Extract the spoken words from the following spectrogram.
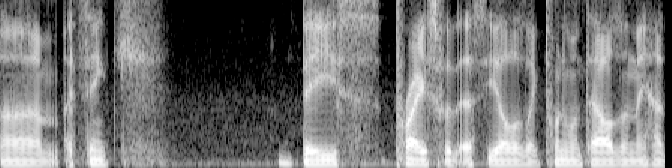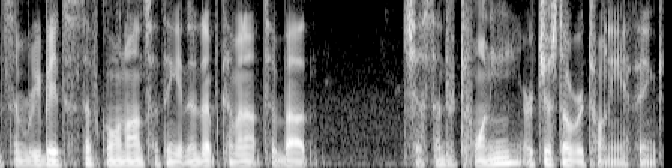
Um, I think base price for the SEL is like twenty one thousand. They had some rebates and stuff going on, so I think it ended up coming out to about just under twenty or just over twenty, I think.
